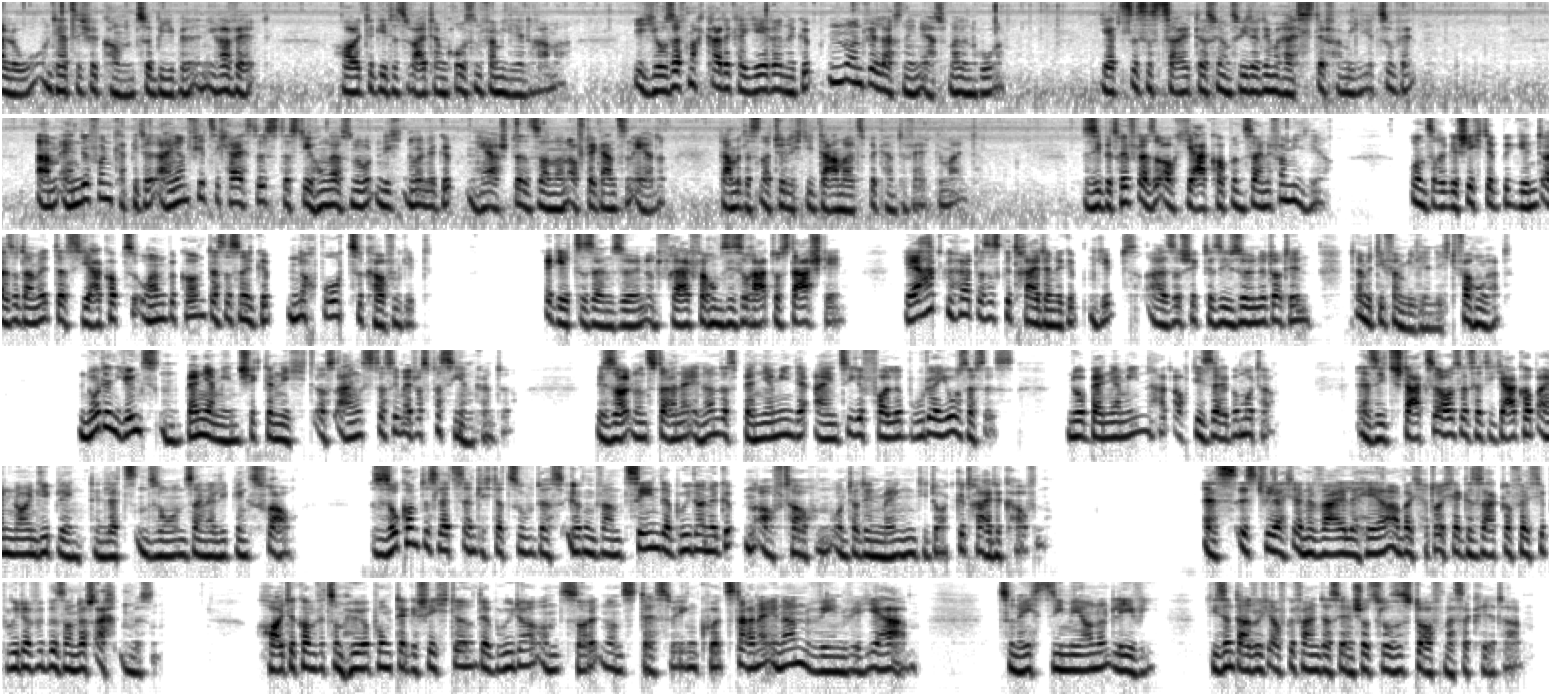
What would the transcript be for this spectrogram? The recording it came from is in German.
Hallo und herzlich willkommen zur Bibel in ihrer Welt. Heute geht es weiter im großen Familiendrama. Josef macht gerade Karriere in Ägypten und wir lassen ihn erstmal in Ruhe. Jetzt ist es Zeit, dass wir uns wieder dem Rest der Familie zuwenden. Am Ende von Kapitel 41 heißt es, dass die Hungersnot nicht nur in Ägypten herrschte, sondern auf der ganzen Erde. Damit ist natürlich die damals bekannte Welt gemeint. Sie betrifft also auch Jakob und seine Familie. Unsere Geschichte beginnt also damit, dass Jakob zu Ohren bekommt, dass es in Ägypten noch Brot zu kaufen gibt. Er geht zu seinen Söhnen und fragt, warum sie so ratlos dastehen. Er hat gehört, dass es Getreide in Ägypten gibt, also schickt er sie Söhne dorthin, damit die Familie nicht verhungert. Nur den jüngsten, Benjamin, schickt er nicht, aus Angst, dass ihm etwas passieren könnte. Wir sollten uns daran erinnern, dass Benjamin der einzige volle Bruder Josefs ist. Nur Benjamin hat auch dieselbe Mutter. Er sieht stark so aus, als hätte Jakob einen neuen Liebling, den letzten Sohn seiner Lieblingsfrau. So kommt es letztendlich dazu, dass irgendwann zehn der Brüder in Ägypten auftauchen unter den Mengen, die dort Getreide kaufen. Es ist vielleicht eine Weile her, aber ich hatte euch ja gesagt, auf welche Brüder wir besonders achten müssen. Heute kommen wir zum Höhepunkt der Geschichte der Brüder und sollten uns deswegen kurz daran erinnern, wen wir hier haben. Zunächst Simeon und Levi. Die sind dadurch aufgefallen, dass sie ein schutzloses Dorf massakriert haben.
